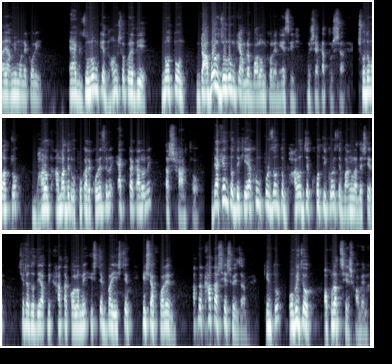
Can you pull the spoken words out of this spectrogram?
তাই আমি মনে করি, এক জুলুমকে ধ্বংস করে দিয়ে নতুন ডাবল জুলুমকে আমরা বরণ করে নিয়েছি উনিশশো একাত্তর সালে। শুধুমাত্র ভারত আমাদের উপকার করেছিল একটা কারণে, তার স্বার্থ। দেখেন তো দেখি, এখন পর্যন্ত ভারত যে ক্ষতি করেছে বাংলাদেশের, সেটা যদি আপনি খাতা কলমে স্টেপ বাই স্টেপ হিসাব করেন, আপনার খাতা শেষ হয়ে যাবে। কিন্তু অভিযোগ, অপরাধ শেষ হবে না।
